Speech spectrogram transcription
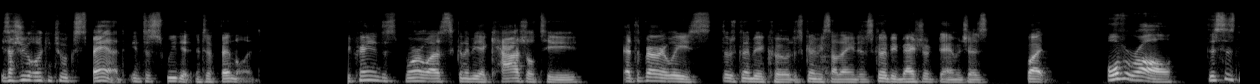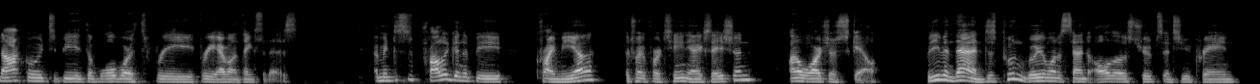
is actually looking to expand into Sweden, into Finland. Ukraine is more or less going to be a casualty. At the very least, there's going to be a coup. There's going to be something. There's going to be measured damages. But overall, this is not going to be the World War III three everyone thinks it is. I mean, this is probably going to be Crimea, the 2014 annexation, on a larger scale. But even then, does Putin really want to send all those troops into Ukraine,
